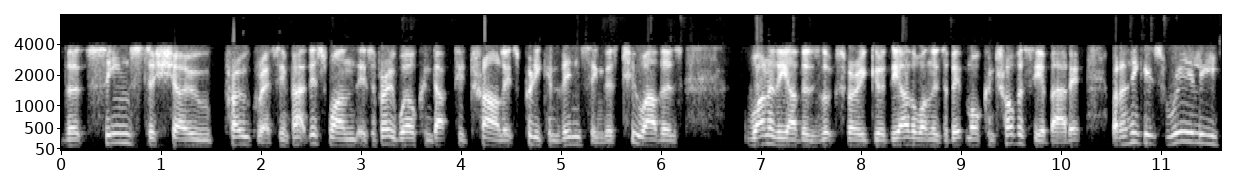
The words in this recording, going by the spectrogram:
that seems to show progress. In fact, this one is a very well conducted trial. It's pretty convincing. There's two others. One of the others looks very good. The other one, there's a bit more controversy about it. But I think it's really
